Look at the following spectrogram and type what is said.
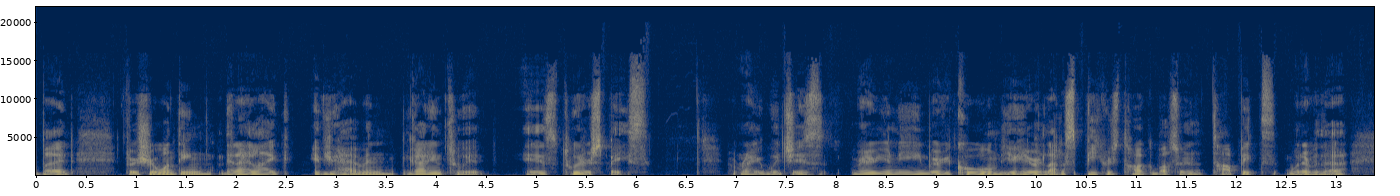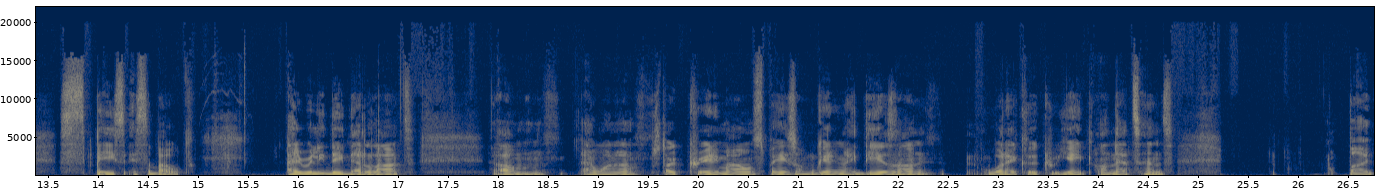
But for sure, one thing that I like, if you haven't got into it, is Twitter Space, right? Which is very unique, very cool. You hear a lot of speakers talk about certain topics, whatever the space is about. I really dig that a lot. Um, I want to start creating my own space. I'm getting ideas on what I could create on that sense. But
